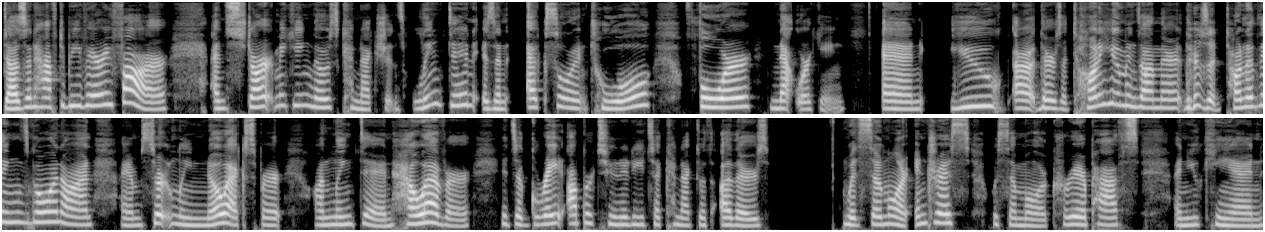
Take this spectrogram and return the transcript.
doesn't have to be very far and start making those connections. LinkedIn is an excellent tool for networking. And you uh, there's a ton of humans on there there's a ton of things going on i am certainly no expert on linkedin however it's a great opportunity to connect with others with similar interests with similar career paths and you can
